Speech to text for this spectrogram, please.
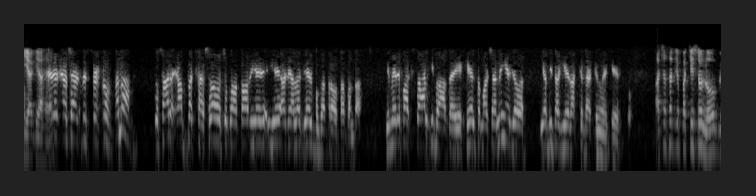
کیا گیا ہے۔ ایڈمنسٹریٹر ہوتا نا تو سر اب تک فیصلہ ہو چکا ہوتا اور یہ یہ اڈیالہ جیل بھگت رہا ہوتا بندہ۔ یہ میرے پاکستان کی بات ہے یہ کھیل تماشا نہیں ہے جو یہ ابھی تک یہ رکھ کے بیٹھے ہوئے ہیں کیس کو۔ اچھا سر جو پچیس سو لوگ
